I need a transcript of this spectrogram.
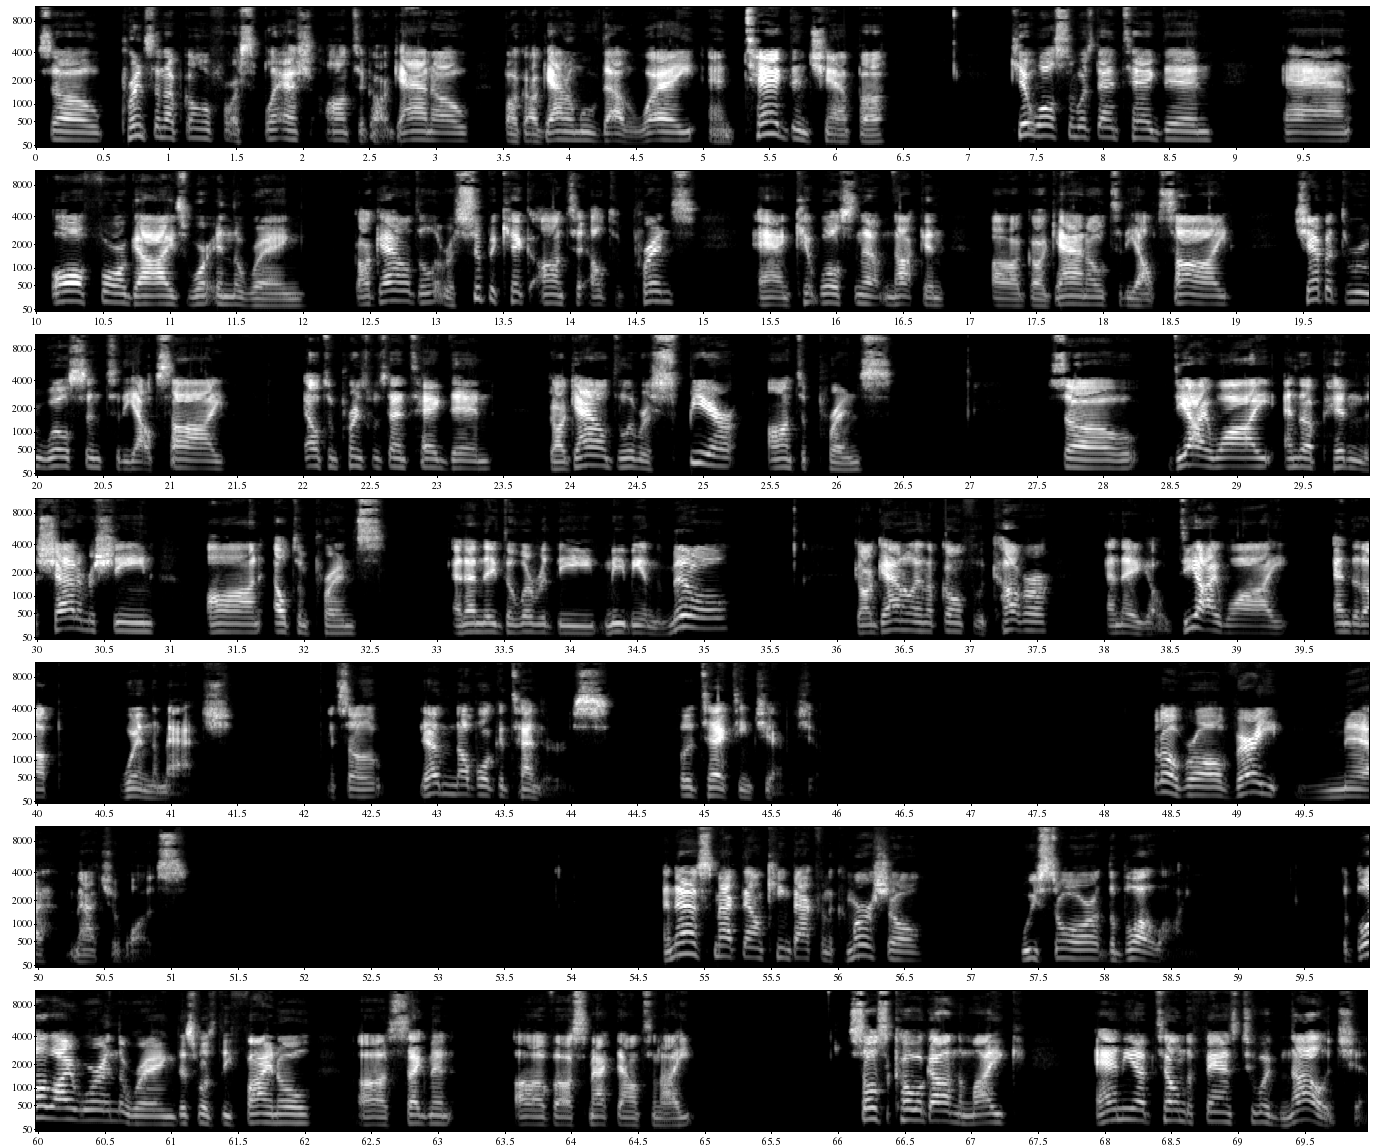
So Prince ended up going for a splash onto Gargano, but Gargano moved out of the way and tagged in Ciampa. Kit Wilson was then tagged in, and all four guys were in the ring. Gargano delivered a super kick onto Elton Prince, and Kit Wilson ended up knocking uh, Gargano to the outside. Ciampa threw Wilson to the outside. Elton Prince was then tagged in. Gargano delivered a spear onto Prince. So DIY ended up hitting the Shatter Machine on Elton Prince. And then they delivered the Meet Me in the Middle. Gargano ended up going for the cover. And there you go. DIY ended up winning the match. And so they're the number one contenders for the Tag Team Championship. But overall, very meh match it was. And as SmackDown came back from the commercial, we saw the Bloodline. The Bloodline were in the ring. This was the final uh, segment of uh, SmackDown tonight. So Sikoa got on the mic, and he had telling the fans to acknowledge him.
